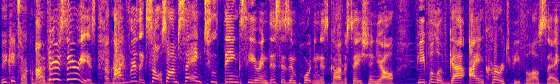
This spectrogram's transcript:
We could talk about I'm it very serious. Okay. I really so so I'm saying two things here, and this is important in this conversation, y'all. People have got. I encourage people. I'll say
